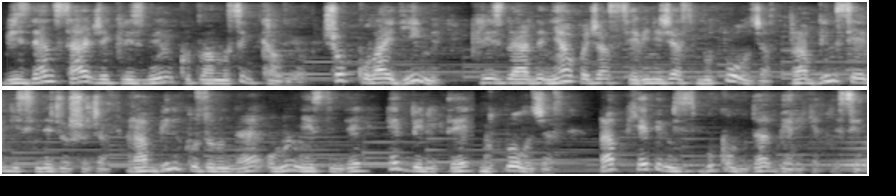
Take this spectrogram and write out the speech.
Bizden sadece krizlerin kutlanması kalıyor. Çok kolay değil mi? Krizlerde ne yapacağız? Sevineceğiz, mutlu olacağız. Rabbin sevgisinde coşacağız. Rabbin huzurunda, onun nezdinde hep birlikte mutlu olacağız. Rab hepimiz bu konuda bereketlesin.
